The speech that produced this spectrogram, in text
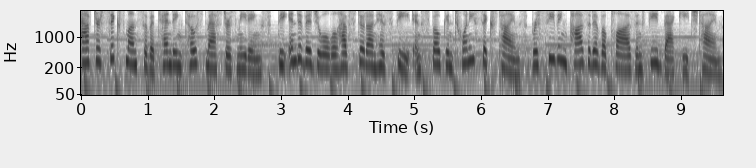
After six months of attending Toastmasters meetings, the individual will have stood on his feet and spoken 26 times, receiving positive applause and feedback each time.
